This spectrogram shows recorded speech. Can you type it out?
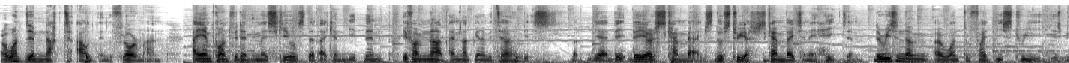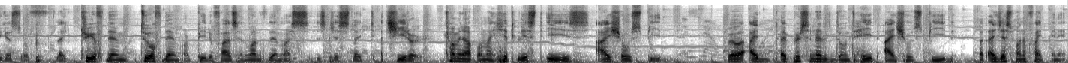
I want them knocked out in the floor, man. I am confident in my skills that I can beat them. If I'm not, I'm not gonna be telling this. But yeah, they, they are scumbags. Those three are scumbags and I hate them. The reason I'm, I want to fight these three is because of like three of them, two of them are pedophiles and one of them is, is just like a cheater. Coming up on my hit list is IShowSpeed. Well, I, I personally don't hate IShowSpeed, but I just want to fight in it.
